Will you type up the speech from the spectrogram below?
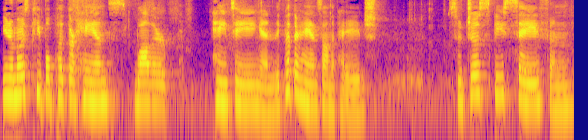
you know, most people put their hands while they're painting and they put their hands on the page. So just be safe and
